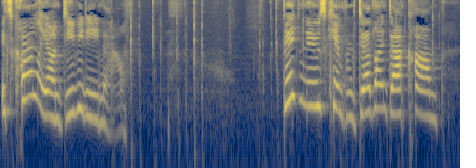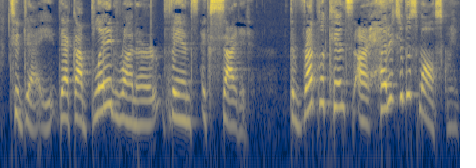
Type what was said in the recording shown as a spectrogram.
It's currently on DVD now. Big news came from Deadline.com today that got Blade Runner fans excited. The replicants are headed to the small screen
